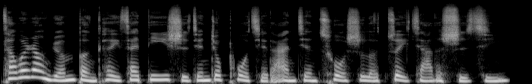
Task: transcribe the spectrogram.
才会让原本可以在第一时间就破解的案件错失了最佳的时机。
